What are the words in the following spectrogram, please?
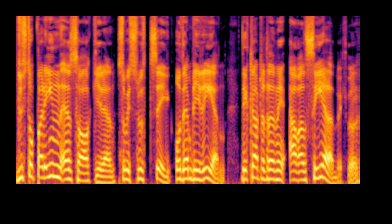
Du stoppar in en sak i den som är smutsig och den blir ren. Det är klart att den är avancerad Viktor.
